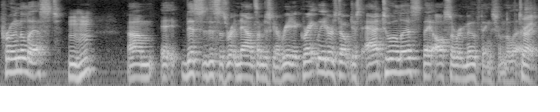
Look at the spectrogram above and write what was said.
prune the list. Mm-hmm um, it, this this is written down, so I'm just going to read it. Great leaders don't just add to a list; they also remove things from the list. That's right.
